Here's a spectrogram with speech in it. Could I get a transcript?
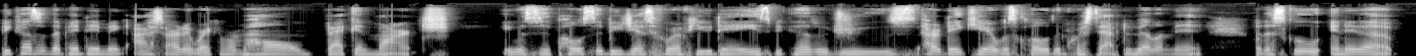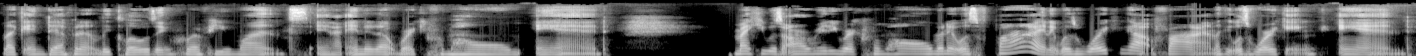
because of the pandemic, I started working from home back in March. It was supposed to be just for a few days because of Drew's, her daycare was closing for staff development, but the school ended up like indefinitely closing for a few months. And I ended up working from home and Mikey was already working from home and it was fine. It was working out fine. Like it was working. And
